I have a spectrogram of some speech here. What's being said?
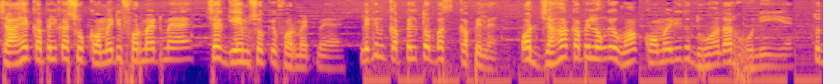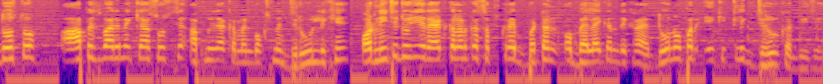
चाहे कपिल का शो कॉमेडी फॉर्मेट में आए, चाहे गेम शो के फॉर्मेट में आए, लेकिन कपिल तो बस कपिल है। और जहाँ कपिल होंगे, वहाँ कॉमेडी तो धुआंधार होनी ही है। तो दोस्तों आप इस बारे में क्या सोचते हैं अपनी राय कमेंट बॉक्स में ज़रूर लिखें। और नीचे जो ये रेड कलर का सब्सक्राइब बटन और बेल आइकन दिख रहा है, दोनों पर एक एक क्लिक ज़रूर कर दीजिए।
